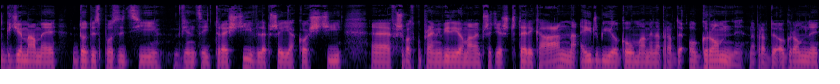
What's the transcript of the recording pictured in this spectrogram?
gdzie mamy do dyspozycji więcej treści w lepszej jakości. E, w przypadku Prime Video mamy przecież 4K, na HBO Go mamy naprawdę ogromny, naprawdę ogromny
